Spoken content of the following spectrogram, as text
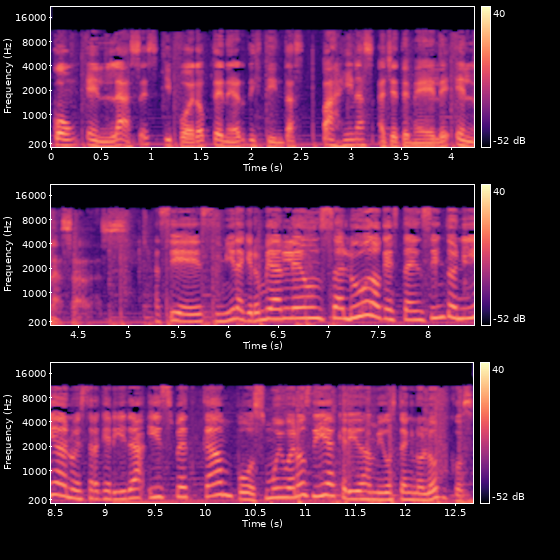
con enlaces y poder obtener distintas páginas HTML enlazadas. Así es. Mira, quiero enviarle un saludo que está en sintonía a nuestra querida Isbeth Campos. Muy buenos días, queridos amigos tecnológicos.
